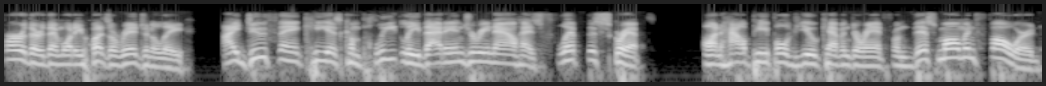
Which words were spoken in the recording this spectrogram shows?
further than what he was originally, I do think he is completely, that injury now has flipped the script on how people view Kevin Durant from this moment forward.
